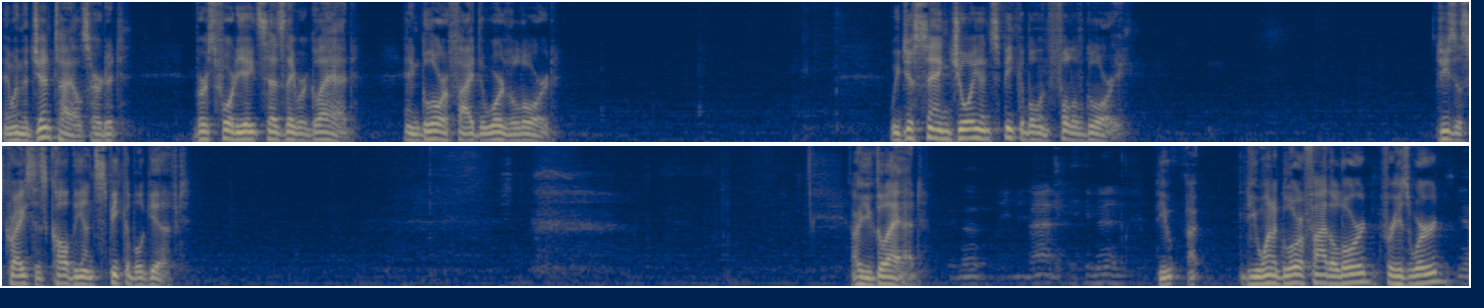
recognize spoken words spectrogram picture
And when the Gentiles heard it, verse 48 says they were glad and glorified the word of the Lord. We just sang joy unspeakable and full of glory. Jesus Christ is called the unspeakable gift. Are you glad? Amen. Amen. Do you, uh, do you want to glorify the Lord for his word? Yeah.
